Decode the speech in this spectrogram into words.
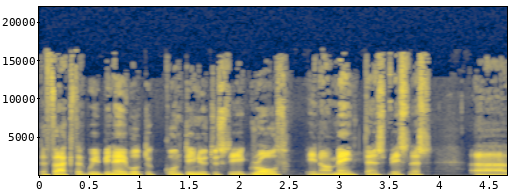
The fact that we've been able to continue to see growth in our maintenance business uh,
